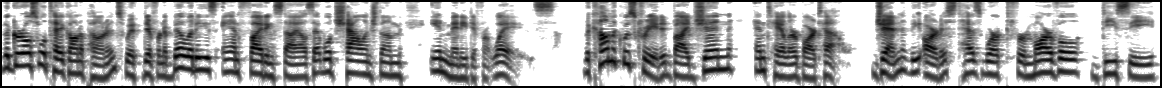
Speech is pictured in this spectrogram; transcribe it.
the girls will take on opponents with different abilities and fighting styles that will challenge them in many different ways. The comic was created by Jen and Taylor Bartel. Jen, the artist, has worked for Marvel, DC,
